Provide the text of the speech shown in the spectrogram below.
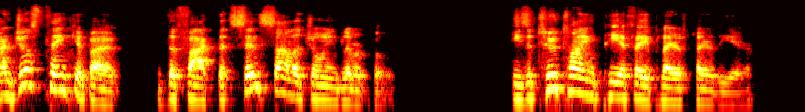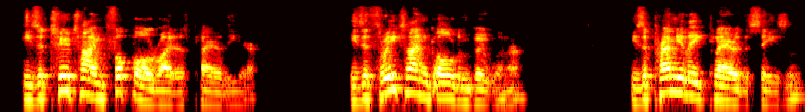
And just think about the fact that since Salah joined Liverpool, he's a two time PFA Players Player of the Year. He's a two time Football Writers Player of the Year. He's a three time Golden Boot winner. He's a Premier League Player of the Season,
